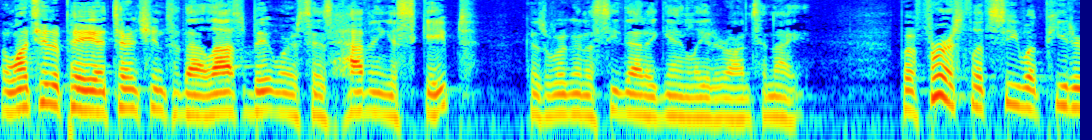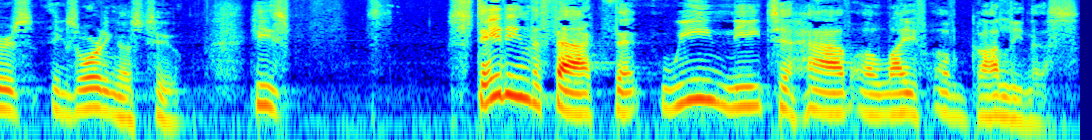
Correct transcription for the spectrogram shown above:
I want you to pay attention to that last bit where it says having escaped because we're going to see that again later on tonight. But first, let's see what Peter's exhorting us to. He's stating the fact that we need to have a life of godliness.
